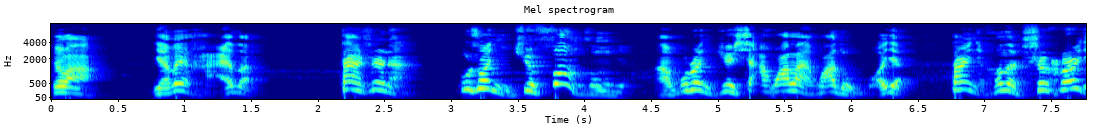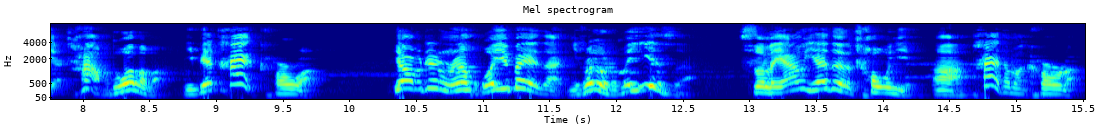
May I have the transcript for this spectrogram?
对吧？也为孩子。但是呢，不说你去放纵去啊，不说你去瞎花烂花赌博去，但是你和那吃喝也差不多了吧？你别太抠啊，要不这种人活一辈子，你说有什么意思？死了阎王爷都得抽你啊！太他妈抠了。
